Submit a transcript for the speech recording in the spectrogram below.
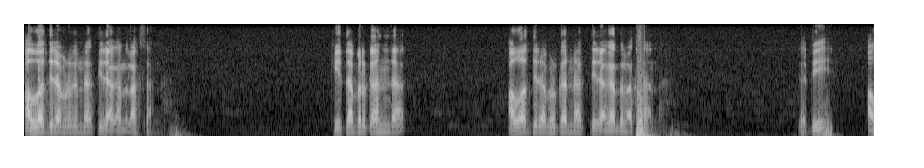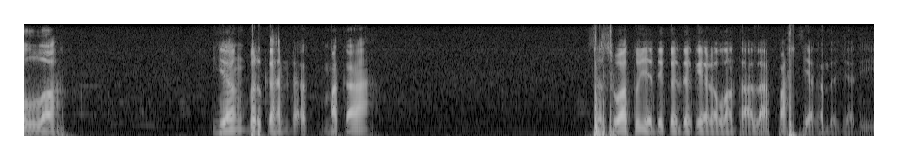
Allah tidak berkehendak tidak akan terlaksana. Kita berkehendak, Allah tidak berkehendak tidak akan terlaksana. Jadi Allah yang berkehendak maka sesuatu yang dikehendaki oleh Allah Taala pasti akan terjadi.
